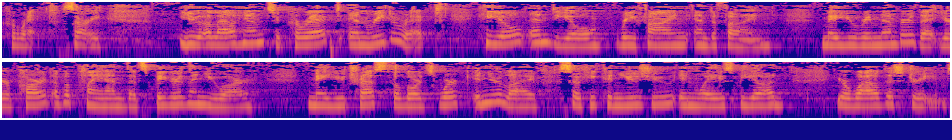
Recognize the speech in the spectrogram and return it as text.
correct, sorry. You allow Him to correct and redirect, heal and deal, refine and define. May you remember that you're part of a plan that's bigger than you are. May you trust the Lord's work in your life so He can use you in ways beyond your wildest dreams.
